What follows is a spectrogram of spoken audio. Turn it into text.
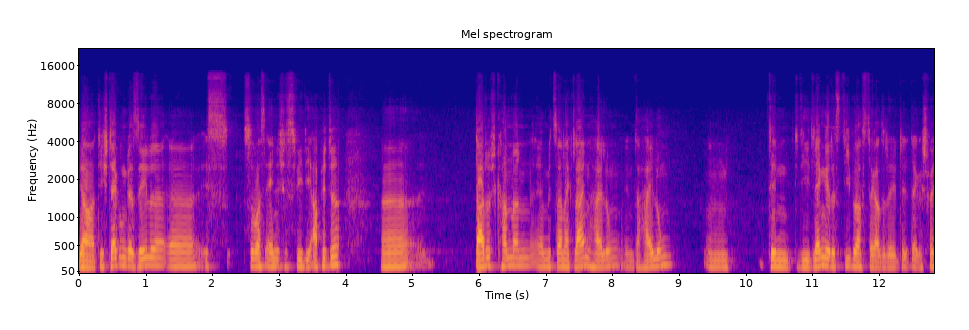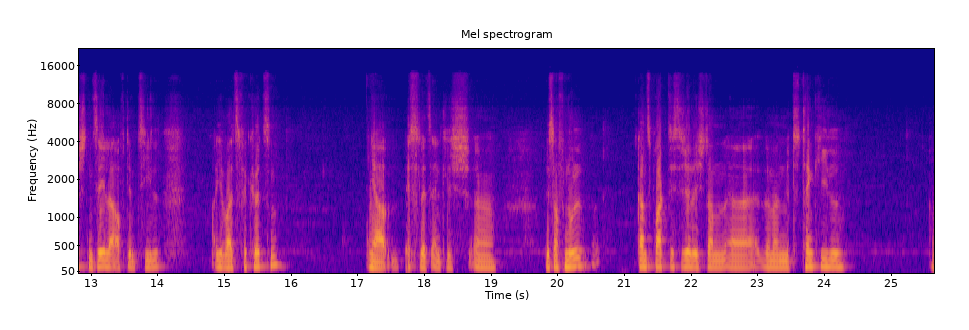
Ja, die Stärkung der Seele äh, ist sowas ähnliches wie die Abbitte. Äh, dadurch kann man äh, mit seiner kleinen Heilung, in der Heilung, mh, den, die Länge des Debuffs, der, also der, der geschwächten Seele auf dem Ziel, jeweils verkürzen. Ja, bis letztendlich äh, bis auf null. Ganz praktisch sicherlich dann, äh, wenn man mit Tank Heal äh,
